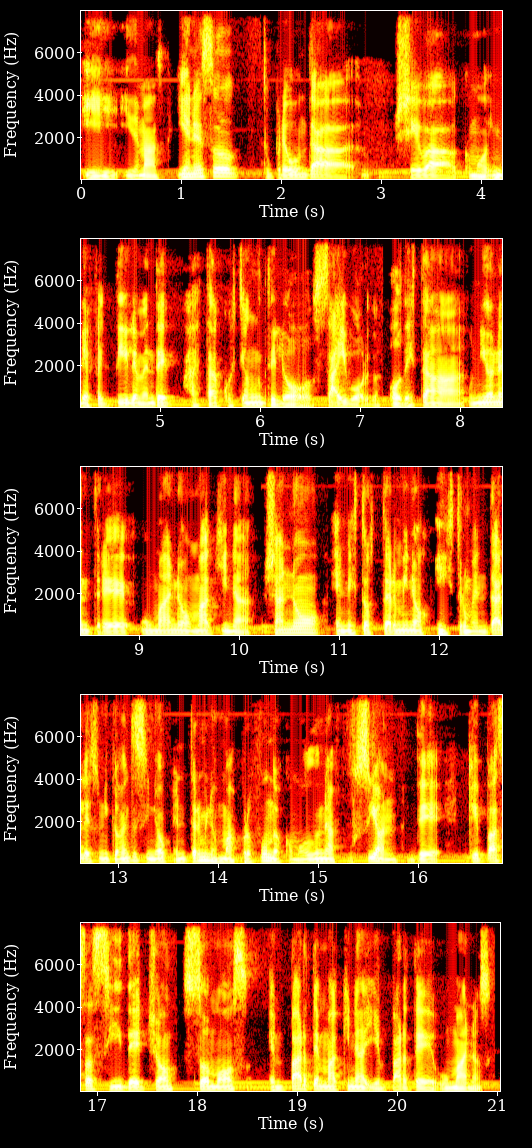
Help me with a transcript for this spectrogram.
y, y demás. Y en eso tu pregunta lleva como indefectiblemente a esta cuestión de lo cyborg o de esta unión entre humano-máquina, ya no en estos términos instrumentales únicamente, sino en términos más profundos, como de una fusión de qué pasa si de hecho somos en parte máquina y en parte humanos.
